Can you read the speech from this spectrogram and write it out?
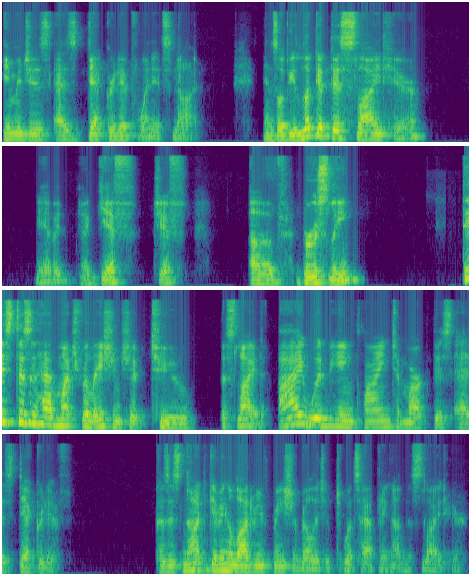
images as decorative when it's not. And so if you look at this slide here, we have a, a GIF, GIF of Bruce Lee. This doesn't have much relationship to the slide. I would be inclined to mark this as decorative because it's not giving a lot of information relative to what's happening on the slide here.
